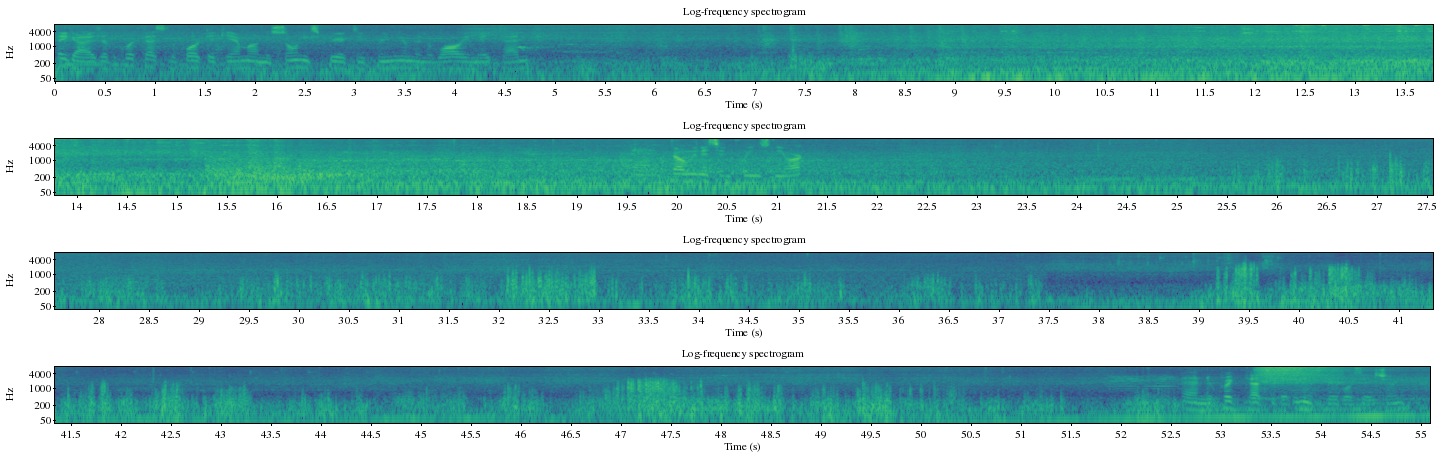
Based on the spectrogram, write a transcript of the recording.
Hey guys, I have a quick test of the 4K camera on the Sony Xperia Premium and the Huawei Mate 10. And filming this in Queens, New York. And a quick test of the image stabilization.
